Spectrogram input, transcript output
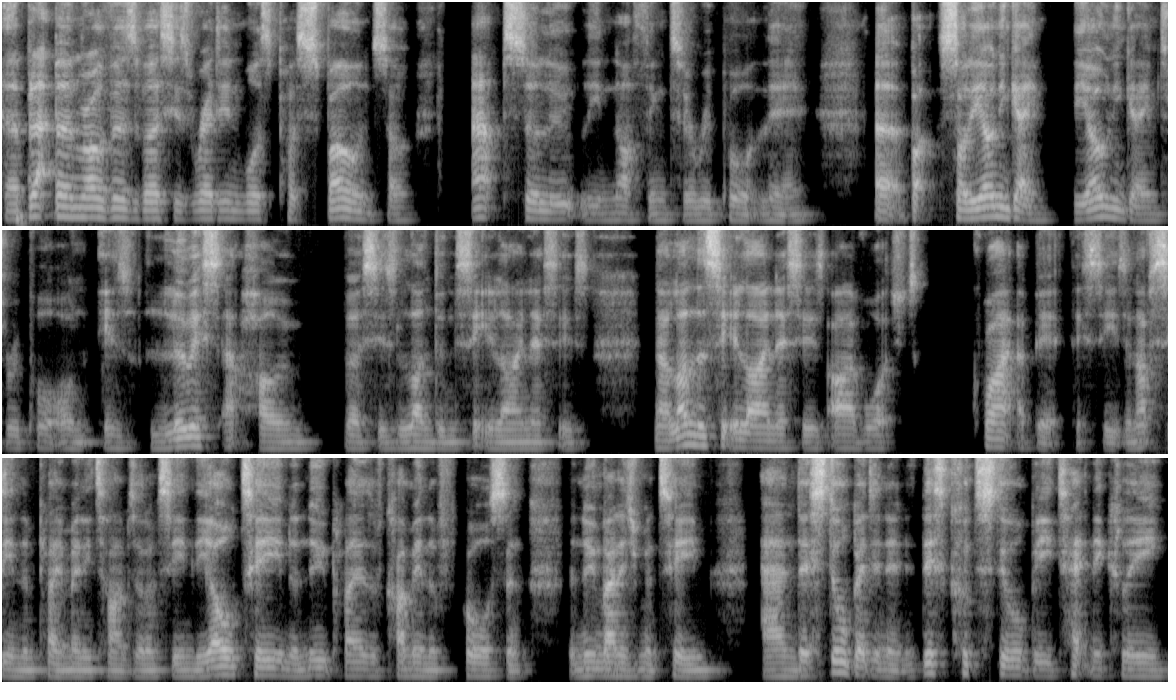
Uh, Blackburn Rovers versus Reading was postponed, so absolutely nothing to report there. Uh, but so the only game, the only game to report on is Lewes at home versus London City Lionesses. Now, London City Lionesses, I've watched quite a bit this season. I've seen them play many times, and I've seen the old team, the new players have come in, of course, and the new management team, and they're still bedding in. This could still be technically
